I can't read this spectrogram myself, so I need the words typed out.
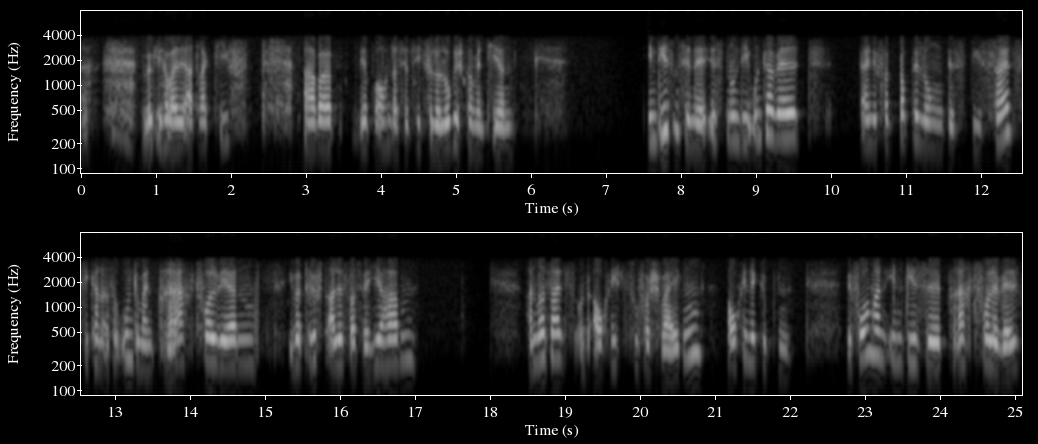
möglicherweise attraktiv, aber wir brauchen das jetzt nicht philologisch kommentieren. In diesem Sinne ist nun die Unterwelt eine Verdoppelung des Diesseits. Sie kann also ungemein prachtvoll werden, übertrifft alles, was wir hier haben. Andererseits und auch nicht zu verschweigen, auch in Ägypten. Bevor man in diese prachtvolle Welt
